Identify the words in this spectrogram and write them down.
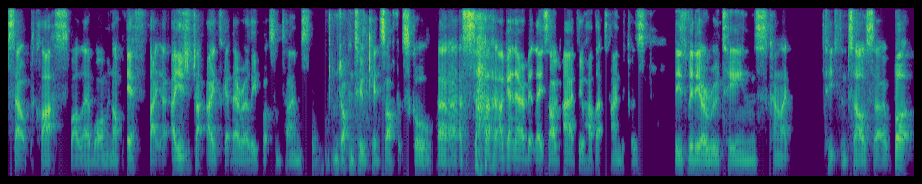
set up the class while they're warming up. If I, I usually try to get there early, but sometimes I'm dropping two kids off at school. Uh, so I get there a bit late. So I, I do have that time because these video routines kind of like teach themselves. So, but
